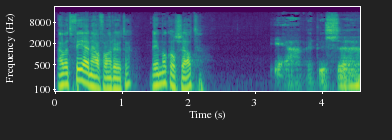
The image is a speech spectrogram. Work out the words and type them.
Maar wat vind jij nou van Rutte? Ben je hem ook al zat? Ja, het is. eh,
